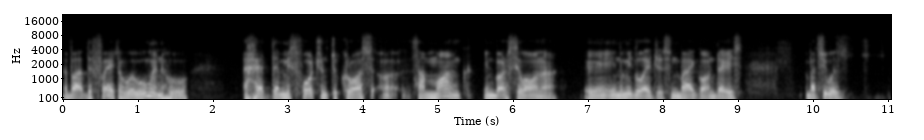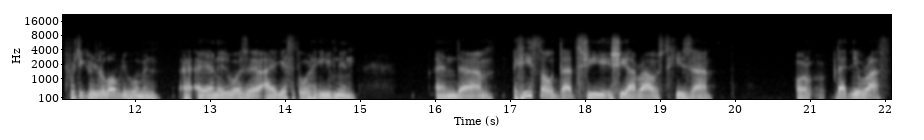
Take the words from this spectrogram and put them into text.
about the fate of a woman who had the misfortune to cross uh, some monk in Barcelona in, in the Middle Ages, in bygone days. But she was particularly lovely woman, uh, and it was uh, I guess it was an evening, and um, he thought that she she aroused his uh, or deadly wrath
